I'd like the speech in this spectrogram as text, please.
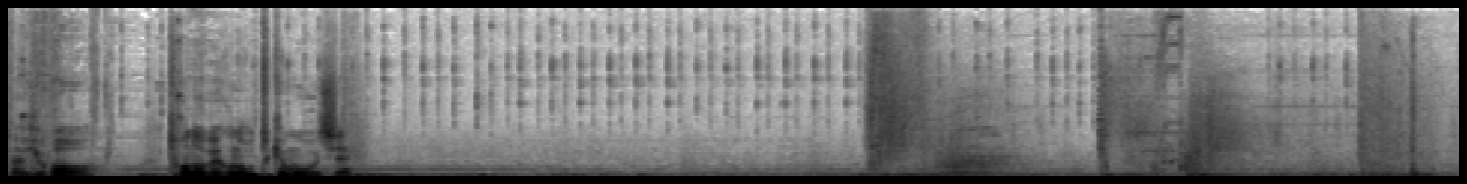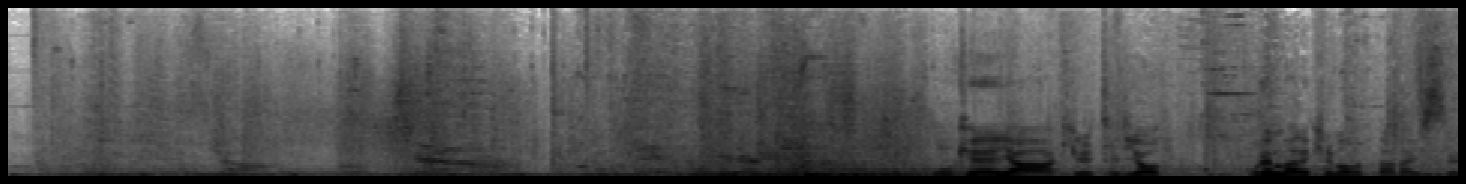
자 이거 1500은 어떻게 모으지? 오케이 야 킬 드디어 오랜만에 킬 먹었다 나이스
